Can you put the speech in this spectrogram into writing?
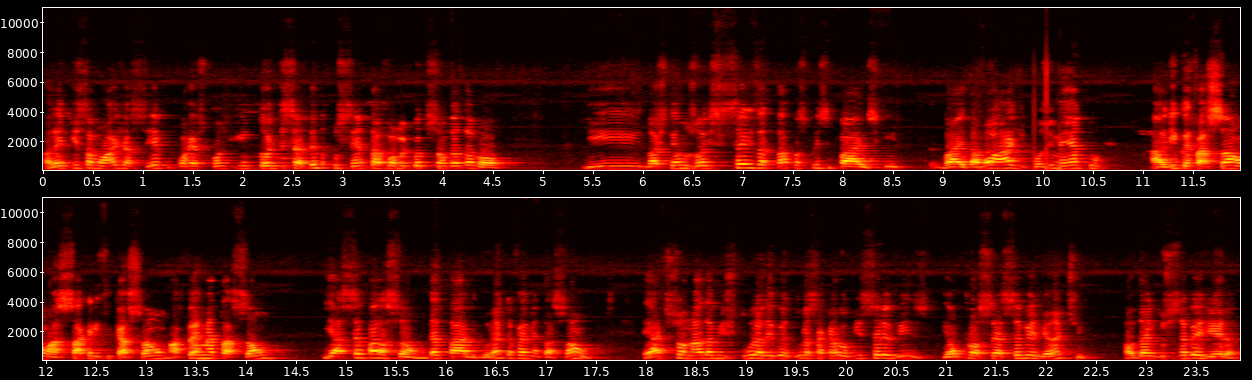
Além disso, a moagem a seco corresponde em torno de 70% da forma de produção do etanol. E nós temos hoje seis etapas principais, que vai da moagem, cozimento, a liquefação, a sacrificação, a fermentação e a separação. Detalhe, durante a fermentação é adicionada a mistura levedura Saccharomyces cerevisiae, que é um processo semelhante ao da indústria cervejeira.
